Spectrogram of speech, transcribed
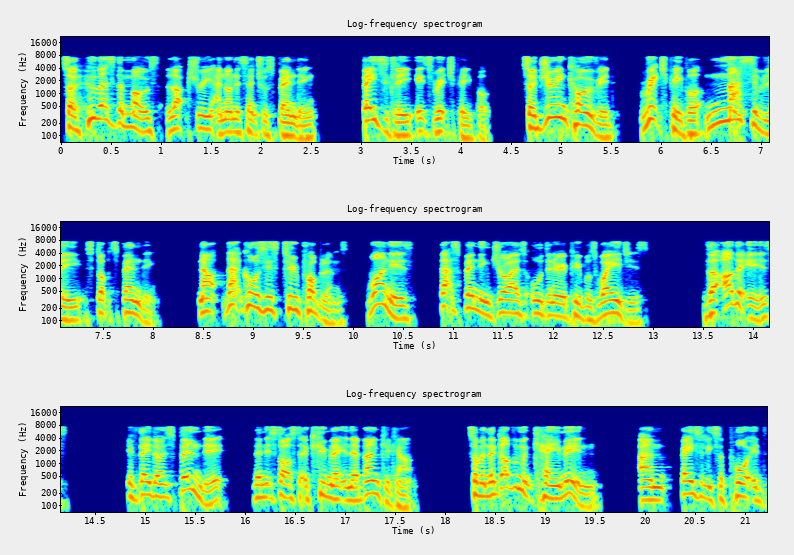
So, who has the most luxury and non essential spending? Basically, it's rich people. So, during COVID, rich people massively stopped spending. Now, that causes two problems. One is that spending drives ordinary people's wages. The other is if they don't spend it, then it starts to accumulate in their bank account. So, when the government came in and basically supported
